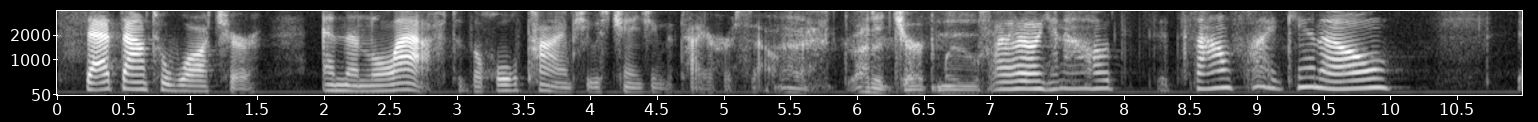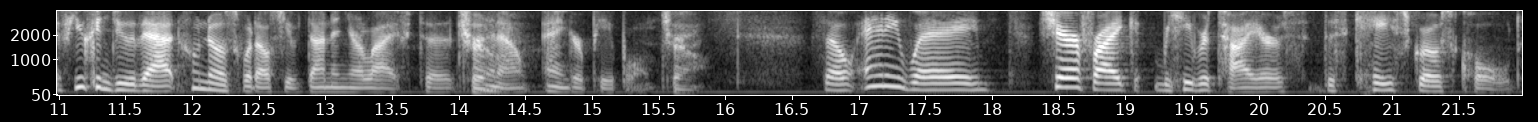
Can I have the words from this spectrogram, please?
sat down to watch her, and then laughed the whole time she was changing the tire herself. Ugh, what a jerk move. Well, you know, it sounds like, you know, if you can do that, who knows what else you've done in your life to, True. you know, anger people. True. So, anyway, Sheriff Reich, he retires. This case grows cold.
